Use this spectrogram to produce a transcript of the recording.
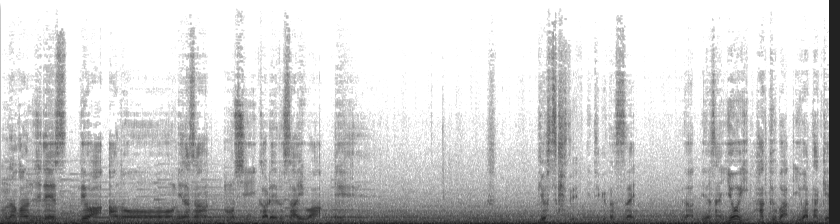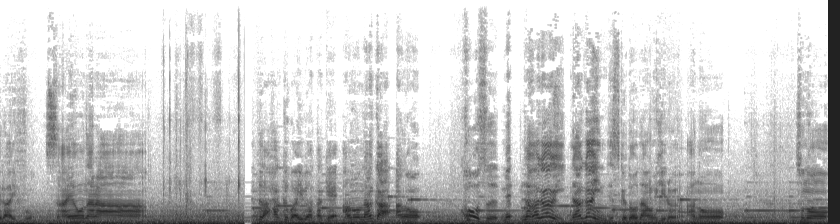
こんな感じです。ではあのー、皆さんもし行かれる際は、えー、気をつけていてください。では皆さん良い白馬岩岳ライフを。さようなら。では白馬岩岳。あのなんかあのコースめ長い長いんですけどダウンヒル。あのその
